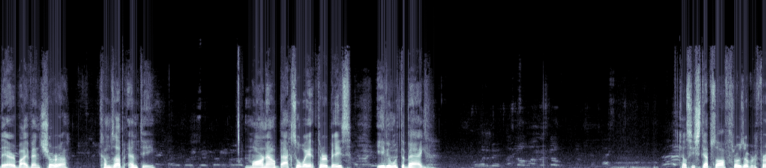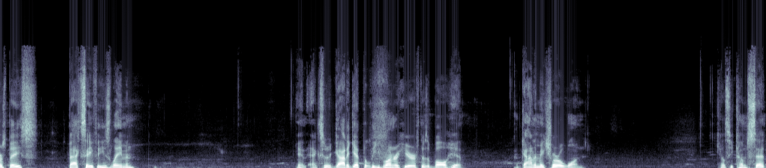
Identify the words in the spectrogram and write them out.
there by Ventura comes up empty. Marr now backs away at third base, even with the bag. Kelsey steps off, throws over to first base. Back safely is Lehman. And Exeter got to get the lead runner here if there's a ball hit. Got to make sure a one. Kelsey comes set.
